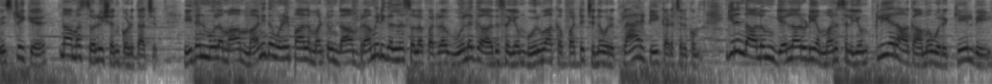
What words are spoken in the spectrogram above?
மிஸ்ட்ரிக்கு நாம சொல்யூஷன் கொடுத்தாச்சு. இதன் மூலமா மனித உழைப்பால மட்டும்தான் பிரமிடுகள்னு சொல்லப்படுற உலக அதிசயம் உருவாக்கப்பட்டுச்சுன்னு ஒரு கிளாரிட்டி கிடைச்சிருக்கும். இருந்தாலும் எல்லாருடைய மனசுலயும் கிளியர் ஆகாம ஒரு கேள்வி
